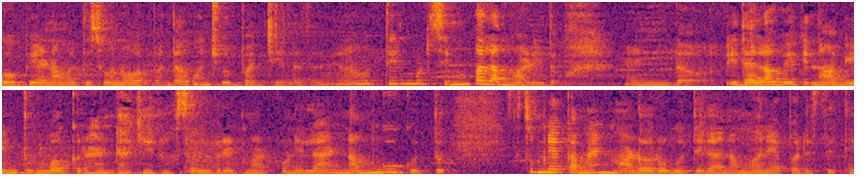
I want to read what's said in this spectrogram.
ಗೋಪಿ ಅಣ್ಣ ಮತ್ತು ಸೋನು ಅವ್ರು ಬಂದಾಗ ಒಂಚೂರು ಬಜ್ಜಿ ಎಲ್ಲ ತಂದಿದ್ದು ನಾವು ತಿಂದ್ಬಿಟ್ಟು ಸಿಂಪಲಾಗಿ ಮಾಡಿದ್ದು. ಆ್ಯಂಡ್ ಇದೆಲ್ಲ ವೇಕ್ ನಾವೇನು ತುಂಬ ಗ್ರ್ಯಾಂಡಾಗಿ ಸೆಲೆಬ್ರೇಟ್ ಮಾಡ್ಕೊಂಡಿಲ್ಲ. ಆ್ಯಂಡ್ ನಮಗೂ ಗೊತ್ತು. ಸುಮ್ಮನೆ ಕಮೆಂಟ್ ಮಾಡೋರು ಗೊತ್ತಿಲ್ಲ ನಮ್ಮ ಮನೆ ಪರಿಸ್ಥಿತಿ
